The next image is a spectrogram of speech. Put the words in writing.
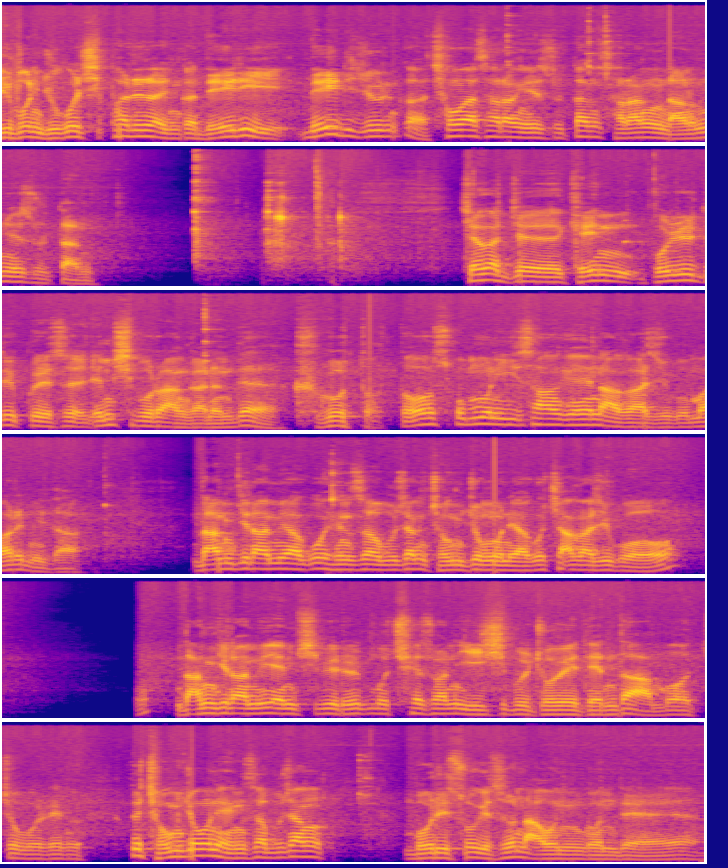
일본 6월 18일이니까 내일이 내일이죠 그러니까 청하사랑예술단 사랑나눔예술단 제가 이제 개인 볼 일도 있고 해서 MC 보러 안 가는데 그것도 또 소문이 이상하게 나가지고 말입니다. 남기남이하고 행사부장 정종원이하고 짜가지고 어? 남기남이 MC비를 뭐 최소한 20을 줘야 된다 뭐 어쩌고 그래 그 정종원 행사부장 머릿속에서 나온 건데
